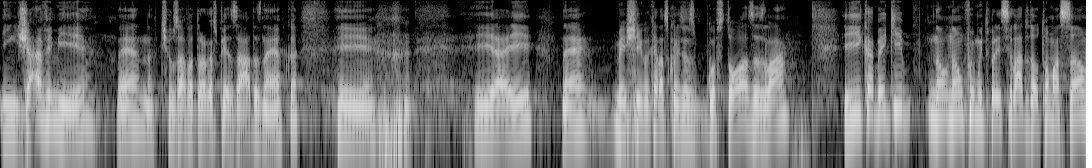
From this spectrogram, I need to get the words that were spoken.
em Java ME, né? Usava drogas pesadas na época. E, e aí, né, mexia com aquelas coisas gostosas lá. E acabei que não, não fui muito para esse lado da automação,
